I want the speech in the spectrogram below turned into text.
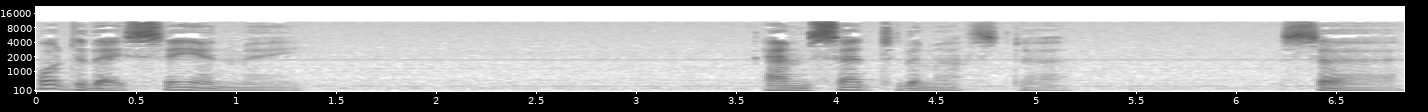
What do they see in me? M said to the Master, Sir,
